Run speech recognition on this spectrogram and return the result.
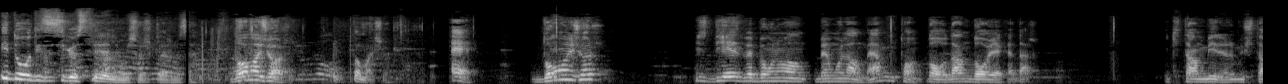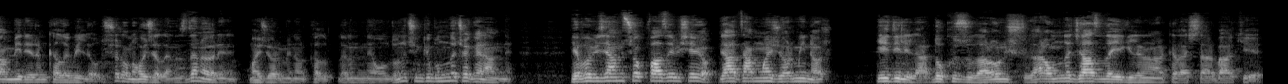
Bir Doğu dizisi gösterelim mi çocuklarımıza? Do majör. Do majör. Evet. Do majör hiç diyez ve bemol, bemol almayan bir ton. Do'dan do'ya kadar. İkiden bir yarım, üçten bir yarım kalıbıyla oluşur. Onu hocalarınızdan öğrenin. Majör minor kalıplarının ne olduğunu. Çünkü bunun da çok önemli. Yapabileceğimiz çok fazla bir şey yok. Zaten majör, minor, yedililer, dokuzlular, on üçlüler. Onunla cazla ilgilenen arkadaşlar belki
